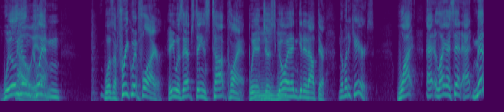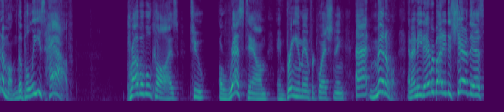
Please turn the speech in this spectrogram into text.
William Oh, yeah. Clinton was a frequent flyer. He was Epstein's top client. We just Mm-hmm. go ahead and get it out there. Nobody cares. Why? at- Like I said, at minimum, the police have probable cause to arrest him and bring him in for questioning at minimum. And I need everybody to share this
